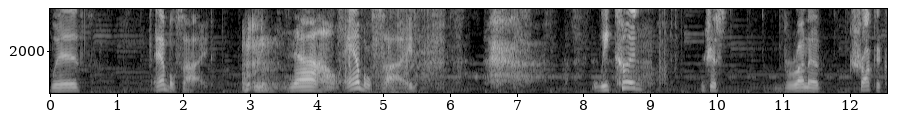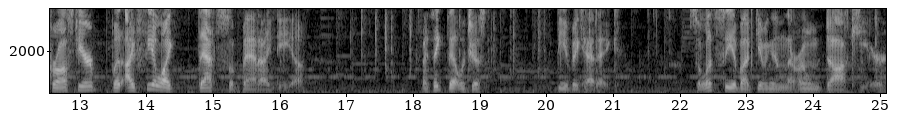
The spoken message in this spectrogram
with Ambleside. now, Ambleside, we could just run a truck across here, but I feel like that's a bad idea. I think that would just be a big headache. So let's see about giving them their own dock here.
